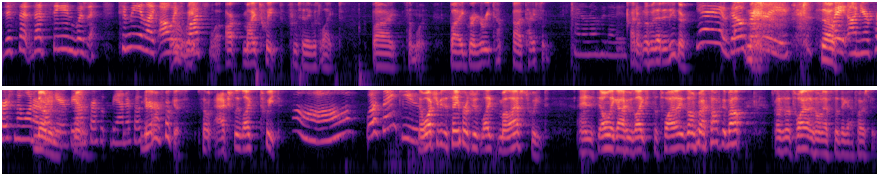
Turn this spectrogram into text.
just that that scene was to me like always Oh, watch. Well, our, my tweet from today was liked by someone by Gregory T- uh, Tyson. I don't know who that is. I don't know who that is either. Yay, go Gregory! So Wait, on your personal one or No, right no, no, here beyond no. Fo- beyond our focus? they're our focus. So actually liked the tweet. Aww. Well, thank you. Now watch you be the same person who liked my last tweet, and it's the only guy who likes the Twilight Zone who I talked about because the Twilight Zone episode they got posted.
